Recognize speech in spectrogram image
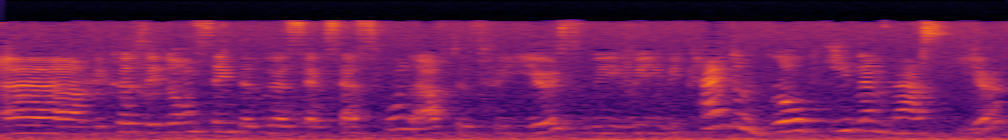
Uh, because they don't think that we are successful after three years. We, we, we kind of broke even last year.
